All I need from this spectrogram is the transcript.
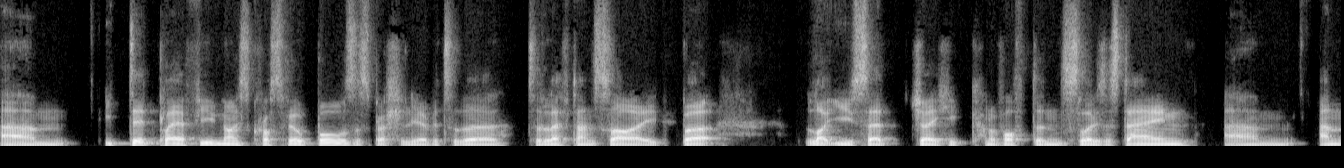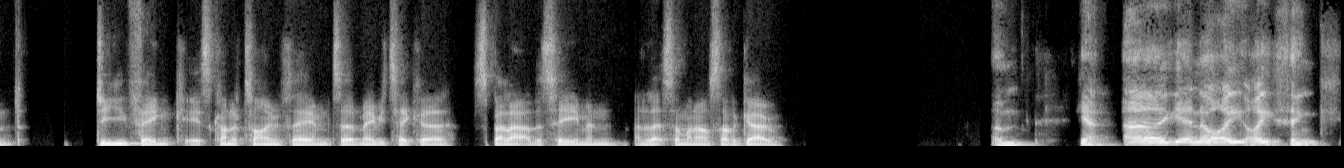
Um, he did play a few nice crossfield balls, especially over to the to the left hand side. But like you said, Jake, he kind of often slows us down. Um, and do you think it's kind of time for him to maybe take a spell out of the team and, and let someone else have a go? Um, yeah, uh, yeah, no, I, I think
